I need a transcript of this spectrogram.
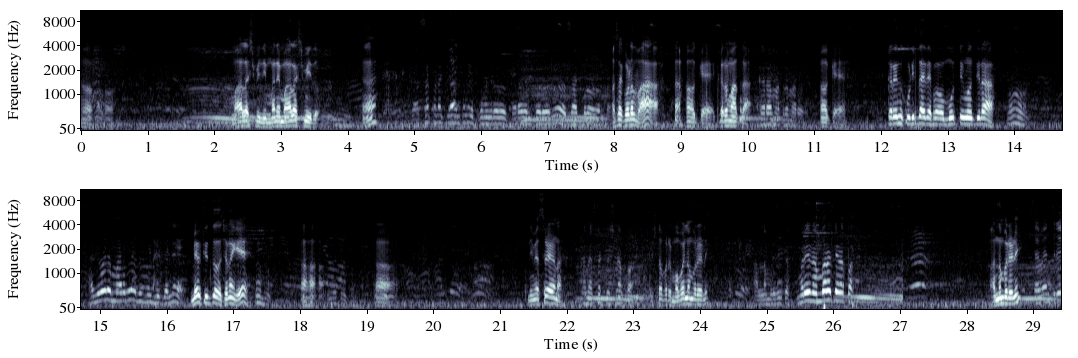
ಹಾಂ ಹಾಂ ಹಾಂ. ಮಹಾಲಕ್ಷ್ಮಿ ನಿಮ್ಮ ಮನೆ ಮಹಾಲಕ್ಷ್ಮಿ ಇದು. ಹಾಂ? ಹೊಸ ಕೊಡಲ್ವಾ? ಓಕೆ ಕರು ಮಾತ್ರ. ಕರ ಮಾತ್ರ ಮಾರೋದು ಓಕೆ ಕರೆಯನ್ನು ಕುಡಿತಾ ಇದೆ ಮೂರು ತಿಂಗಳು ಅಂತೀರಾ? ಹ್ಞೂ ಅದು ಇವಾಗ ಮಾಡಿದ್ರೆ ಅದು ದುಡ್ಡಿದ್ದಲ್ಲೇ ಮೇವು ತಿಂತದ ಚೆನ್ನಾಗಿ? ಹಾಂ ಹಾಂ ಹಾಂ. ಹಾಂ. ನಿಮ್ಮ ಹೆಸರು ಹೇಳಣ್ಣ? ನನ್ನ ಹೆಸರು ಕೃಷ್ಣಪ್ಪ. ಕೃಷ್ಣಪ್ಪ ರೀ. ಮೊಬೈಲ್ ನಂಬರ್ ಹೇಳಿ. ಅಲ್ಲಿ ನಂಬರ್ ಮರಿ ನಂಬರ್ ಅಂತ ಹೇಳಪ್ಪ. ಆ ನಂಬರ್ ಹೇಳಿ. Seven three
